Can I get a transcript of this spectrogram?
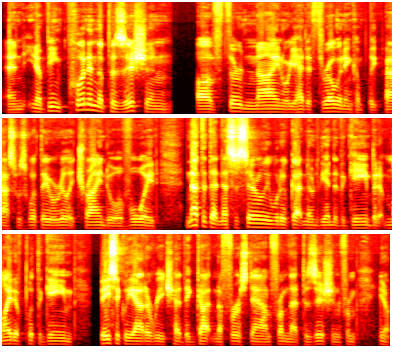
And you know, being put in the position of third and nine where you had to throw an incomplete pass was what they were really trying to avoid. Not that that necessarily would have gotten them to the end of the game, but it might have put the game basically out of reach had they gotten a first down from that position from you know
